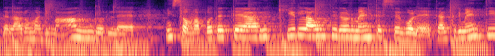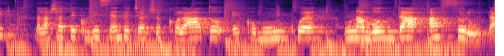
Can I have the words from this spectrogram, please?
dell'aroma di mandorle, insomma potete arricchirla ulteriormente se volete, altrimenti la lasciate così semplice al cioccolato è comunque una bontà assoluta.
